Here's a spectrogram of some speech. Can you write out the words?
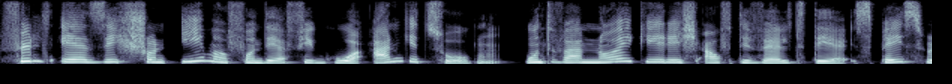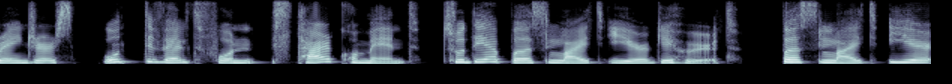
fühlt er sich schon immer von der Figur angezogen und war neugierig auf die Welt der Space Rangers und die Welt von Star Command, zu der Buzz Lightyear gehört. Buzz Lightyear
